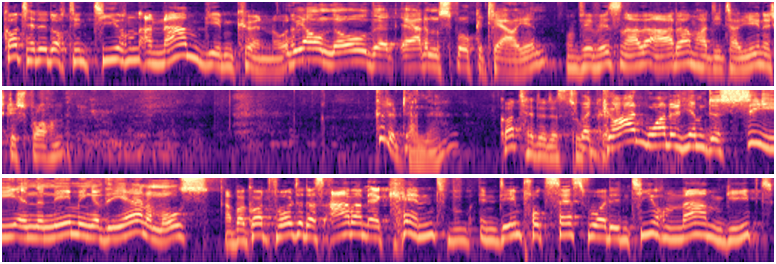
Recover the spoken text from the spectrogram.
Gott hätte doch den Tieren einen Namen geben können, oder? We all know that Adam spoke Italian. Und wir wissen alle, Adam hat Italienisch gesprochen. Could have done that. Gott hätte das tun But können. God wanted him to see in the naming of the animals Aber Gott wollte, dass Adam erkennt, in dem Prozess, wo er den Tieren Namen gibt,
